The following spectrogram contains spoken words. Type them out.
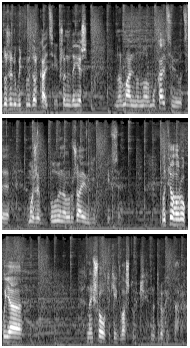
Дуже любить помідор кальцій. Якщо не даєш нормальну норму кальцію, це може половина врожаю відійти і все. Ну, цього року я знайшов таких два штуки на трьох гектарах.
